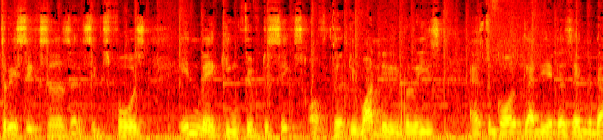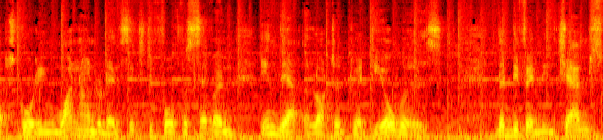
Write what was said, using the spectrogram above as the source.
3 sixers and 6 fours in making 56 of 31 deliveries as the Galle Gladiators ended up scoring 164 for 7 in their allotted 20 overs. The defending champs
